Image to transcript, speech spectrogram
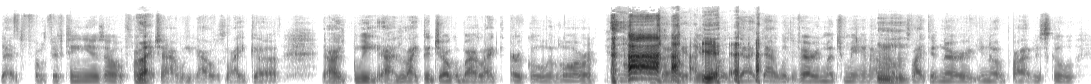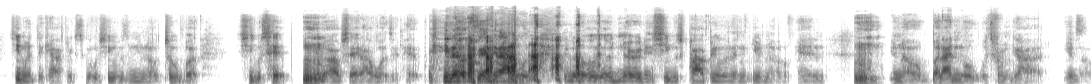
that's from 15 years old. From Right. child, we I was like, uh, I we I like to joke about like Urkel and Laura. You know, what I'm? You know, Yeah. that that was very much me, and I, I Mhm. was like a nerd, you know, private school. She went to Catholic school. She was, you know, too, but she was hip. You Mhm. know, what I'm saying I wasn't hip. you know, what I'm saying I was, you know, a nerd, and she was popular, and you know, and Mhm. you know, but I knew it was from God, you know.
